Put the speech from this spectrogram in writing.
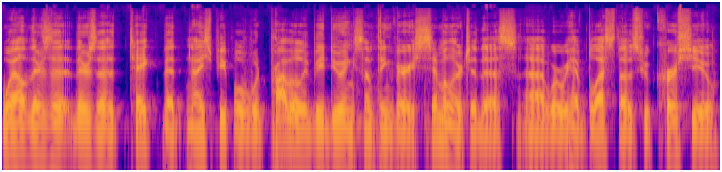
Well, there's a there's a take that nice people would probably be doing something very similar to this, uh, where we have bless those who curse you,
